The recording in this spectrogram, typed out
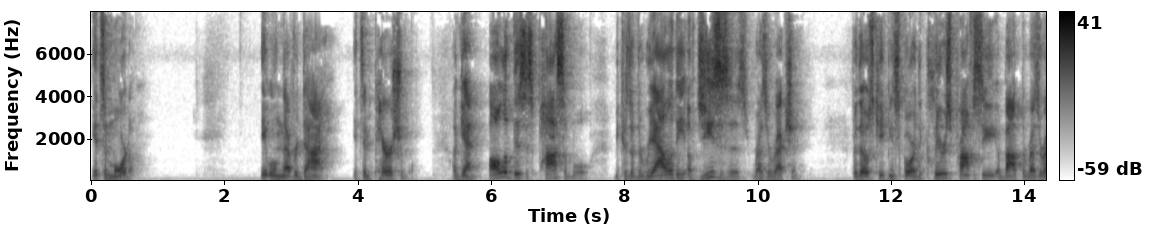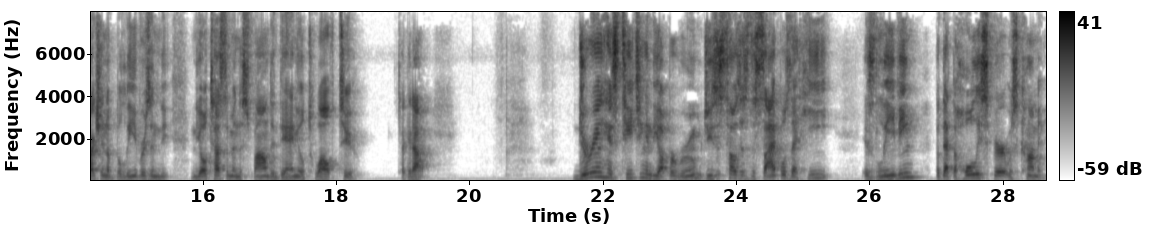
it's immortal. It will never die. It's imperishable. Again, all of this is possible because of the reality of Jesus' resurrection. For those keeping score, the clearest prophecy about the resurrection of believers in the, in the Old Testament is found in Daniel 12 2. Check it out. During his teaching in the upper room, Jesus tells his disciples that he is leaving, but that the Holy Spirit was coming.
